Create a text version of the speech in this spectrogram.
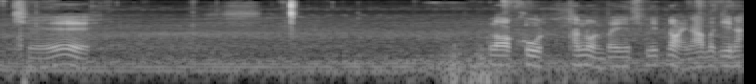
โอเครอขูดถนนไปนิดหน่อยนะครับเมื่อกี้นะ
